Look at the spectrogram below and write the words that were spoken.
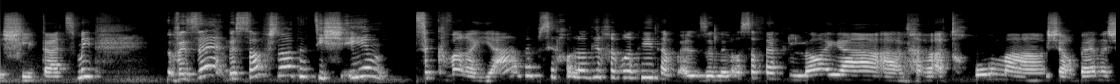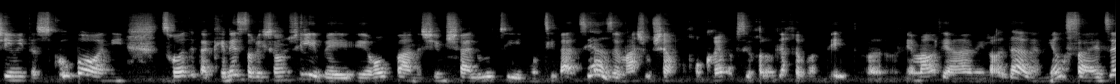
לשליטה עצמית, וזה בסוף שנות התשעים זה כבר היה בפסיכולוגיה חברתית, אבל זה ללא ספק לא היה התחום שהרבה אנשים התעסקו בו. אני זוכרת את הכנס הראשון שלי באירופה, אנשים שאלו אותי מוטיבציה, זה משהו שאנחנו חוקרים בפסיכולוגיה חברתית? אני אמרתי, אני לא יודעת, אני עושה את זה.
